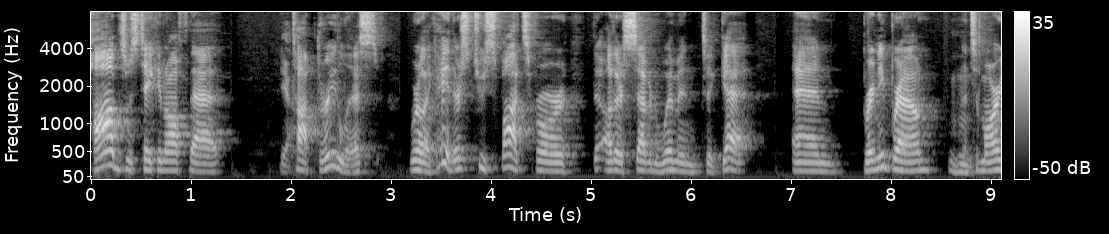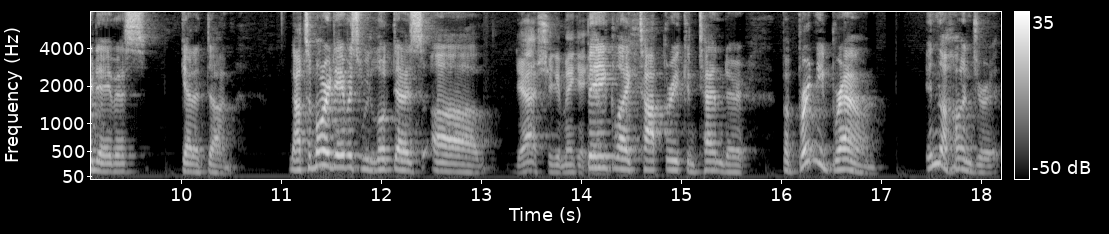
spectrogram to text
Hobbs was taken off that Yeah. top three list, we're like, hey, there's two spots for the other seven women to get, and Brittany Brown Mhm. and Tamari Davis get it done. Now, Tamari Davis, we looked as a Yeah, she could make it. big like top three contender, but Brittany Brown in the hundred,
